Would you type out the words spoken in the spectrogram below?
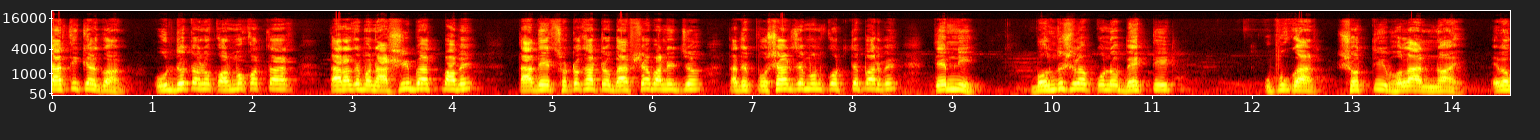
জাতিকাগণ ঊর্ধ্বতন কর্মকর্তার, তারা যেমন আশীর্বাদ পাবে, তাদের ছোটোখাটো ব্যবসা বাণিজ্য, তাদের প্রসার যেমন করতে পারবে, তেমনি বন্ধুসুলভ কোনো ব্যক্তির উপকার সত্যি ভোলার নয় এবং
